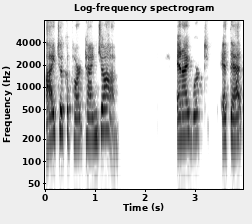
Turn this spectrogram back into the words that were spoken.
I took a part time job and I worked at that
